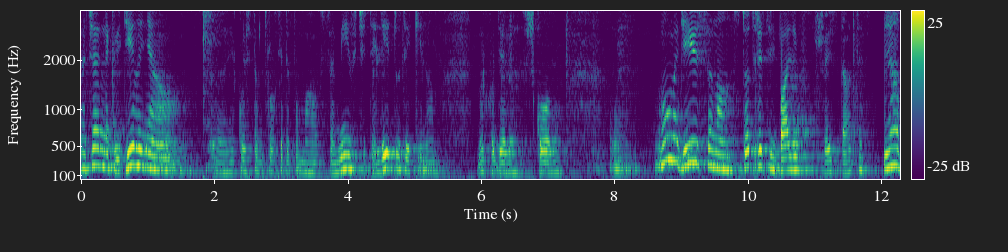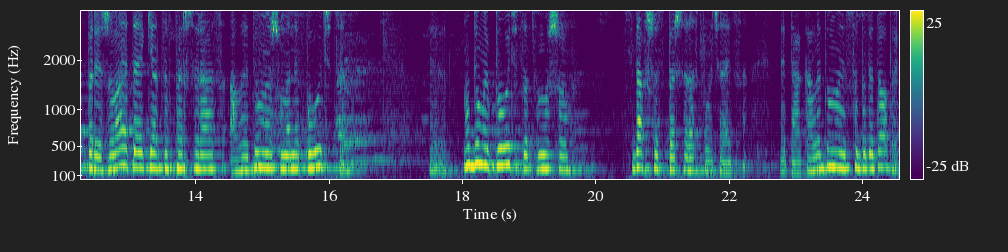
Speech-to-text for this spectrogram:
Начальник відділення е, якось там трохи допомагав самі, вчителі тут, які нам ми ходили в школу. Ну, надіюся на 130 балів щось здати. Я переживаю, так як я це в перший раз, але думаю, що в мене вийде. Ну, думаю, вийде, тому що завжди щось перший раз виходить не так, але думаю, все буде добре.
